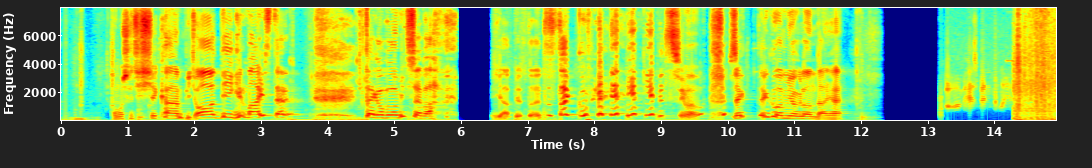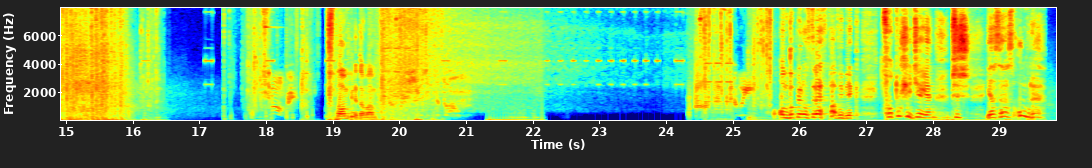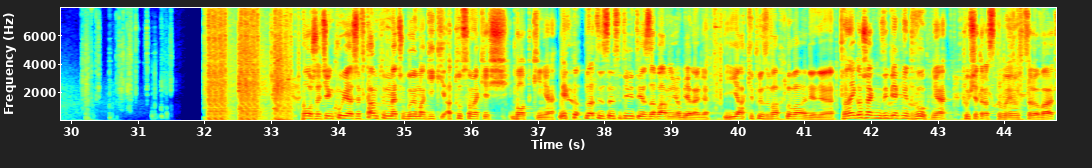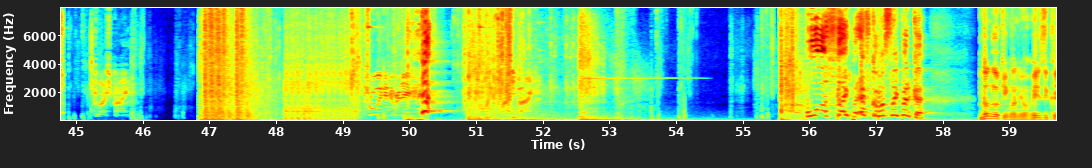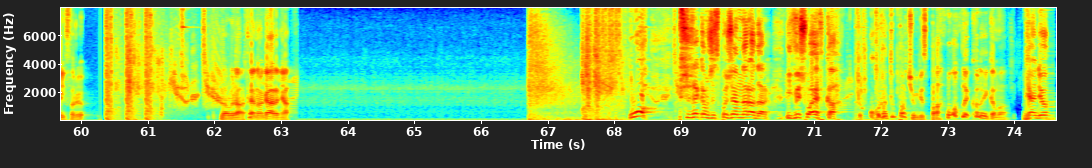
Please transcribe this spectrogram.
To muszę gdzieś się kampić. O, Digelmeister! Tego było mi trzeba. Ja pierdolę, to jest tak głupie, ja nie wytrzymam, że ten chłop mnie ogląda, nie? W to mam. On dopiero z respa wybiegł. Co tu się dzieje? Przecież ja zaraz umrę. Boże, dziękuję, że w tamtym meczu były magiki, a tu są jakieś botki, nie? nie na tym sensitivity jest zabawnie o? Jakie tu jest wachlowanie, nie? No najgorzej jak mi wybiegnie dwóch, nie? Tu się teraz spróbujemy wcelować. Ło, sniper! F ma snajperkę! Don't looking on you, easy kill for you. Dobra, ten ogarnia. Ło! Przyrzekam, że spojrzałem na radar i wyszła FK. Kurwa, tu pociąg jest pa. Ale kolejka ma. Gandziu!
